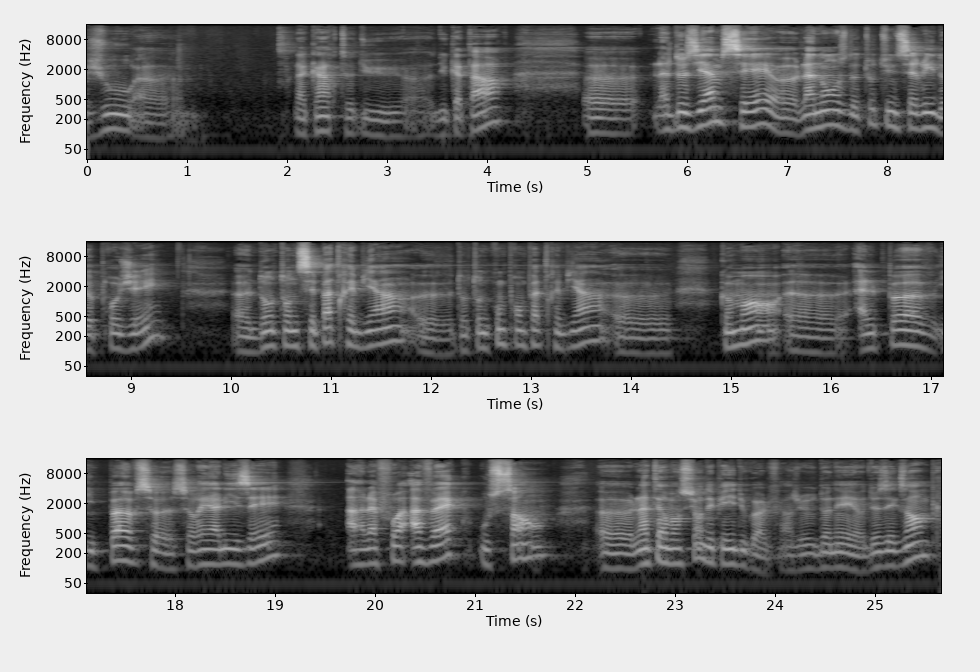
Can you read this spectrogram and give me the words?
joue la carte du, euh, Qatar. Euh, la deuxième, c'est euh, l'annonce de toute une série de projets dont on ne sait pas très bien, dont on ne comprend pas très bien comment elles peuvent, ils peuvent se, réaliser à la fois avec ou sans l'intervention des pays du Golfe. je vais vous donner deux exemples.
